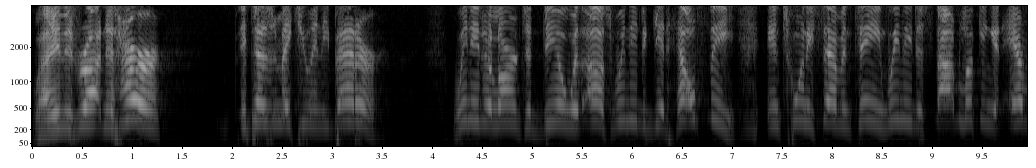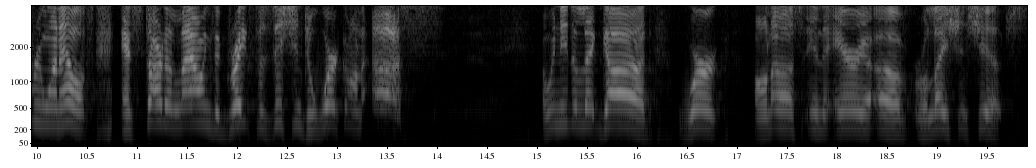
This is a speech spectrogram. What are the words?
Well, ain't as rotten as her. It doesn't make you any better. We need to learn to deal with us. We need to get healthy in 2017. We need to stop looking at everyone else and start allowing the great physician to work on us. And we need to let God work on us in the area of relationships.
